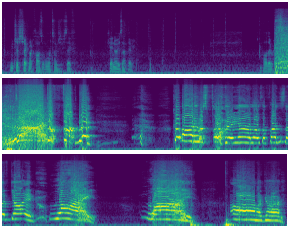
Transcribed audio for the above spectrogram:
Let me just check my closet one more time to be safe. Okay, no, he's not there. Oh, there we ah, the fuck, me! Come on, it was 4 a.m. That was the farthest I've gotten. Why? Why? Oh my god.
